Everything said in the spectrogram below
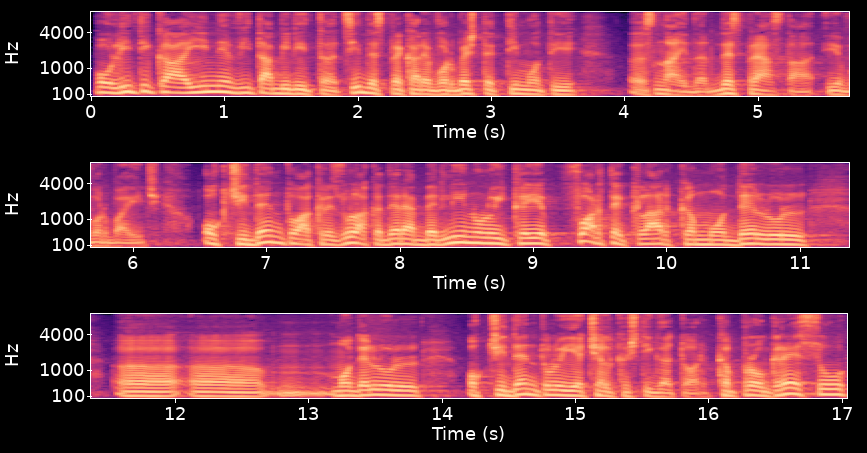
politică a inevitabilității despre care vorbește Timothy uh, Snyder, despre asta e vorba aici. Occidentul a crezut la căderea Berlinului că e foarte clar că modelul, uh, uh, modelul Occidentului e cel câștigător, că progresul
